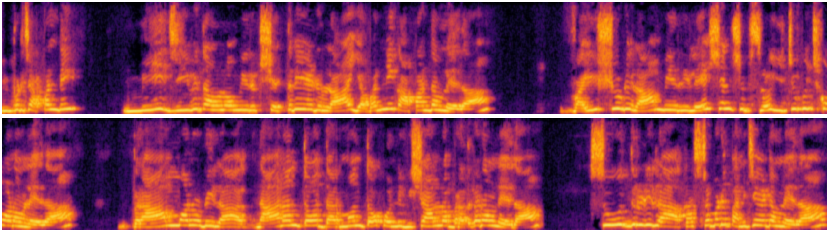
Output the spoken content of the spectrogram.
ఇప్పుడు చెప్పండి. మీ జీవితంలో మీరు క్షత్రియుడులా ఎవరిని కాపాడడం లేదా? వైశ్యుడిలా మీ రిలేషన్షిప్స్లో ఇచ్చిపుచ్చుకోవడం లేదా? బ్రాహ్మణుడిలా జ్ఞానంతో ధర్మంతో కొన్ని విషయాల్లో బ్రతకడం లేదా? శూద్రుడిలా కష్టపడి పనిచేయడం లేదా?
